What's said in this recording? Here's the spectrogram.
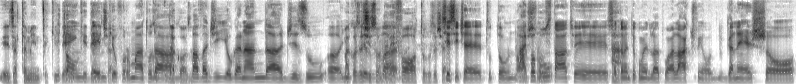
Esattamente. Che Io dei, ho un che dei tempio c'ha? formato Co- da, da cosa? Babaji, Yogananda, Gesù. uh, Ma cosa ci sono? Delle foto? Cosa c'è? Sì, sì, c'è tutto un, no, Ah, proprio statue esattamente come la tua Lakshmi o Ganesh o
